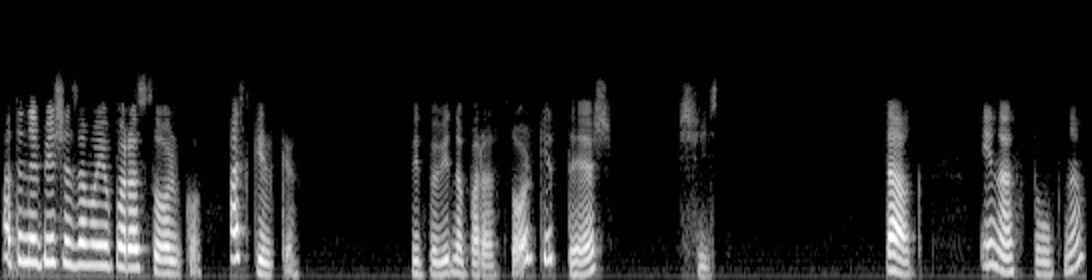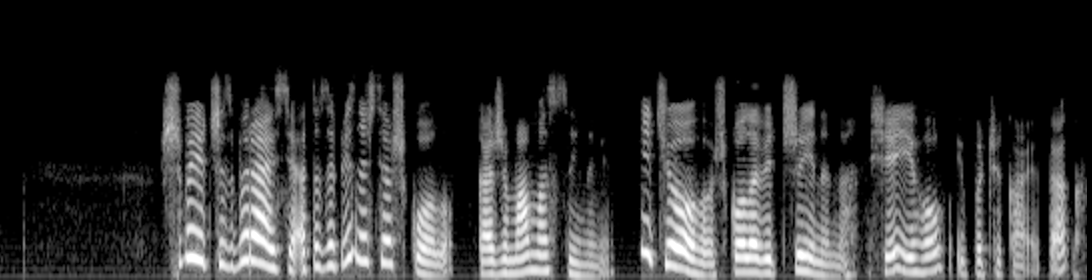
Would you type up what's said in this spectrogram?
а ти не більше за мою парасольку. А скільки? Відповідно, парасольки теж шість. Так, і наступне. Швидше збирайся, а то запізнишся в школу, каже мама синові. Нічого, школа відчинена. Ще його і почекає, так?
